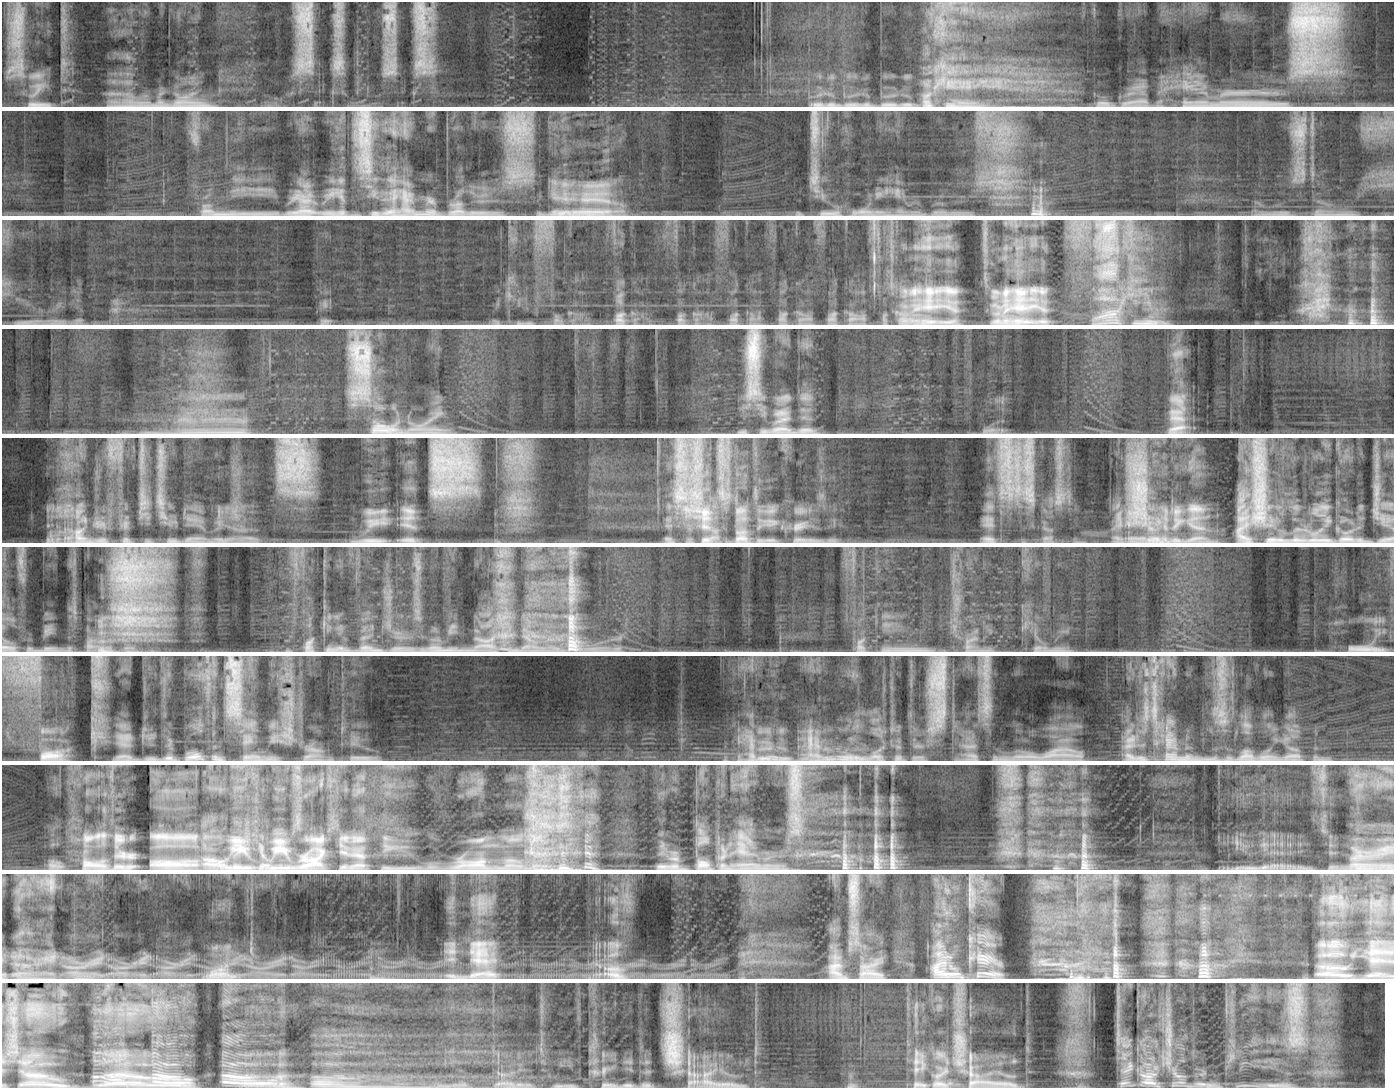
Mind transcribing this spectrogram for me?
sweet. uh, where am I going? Oh, six. Gonna go six. Booda booda booda. Okay, go grab hammers from the. We got, we get to see the Hammer Brothers again. Yeah. The two horny Hammer Brothers. that was down here, right? Yep. Okay. Like you do. Fuck off. Fuck off. Fuck off. Fuck off. Fuck off. Fuck off. Fuck It's gonna hit you. It's gonna hit you. Fucking. Mm, so annoying. You see what I did? What? That. Yeah. 152 damage. Yeah, it's we. It's It's shit's about to get crazy. It's disgusting. I And should hit again. I should literally go to jail for being this powerful. the fucking Avengers are gonna be knocking down our door. fucking trying to kill me. Holy fuck. Yeah, dude, they're both insanely strong too. Like I haven't, I haven't really looked at their stats in a little while. I just kind of been just leveling up and Oh, oh they're oh, Oh, we killed we themselves. rocked in at the wrong moment. they were bumping hammers. you guys. uh, all right, all right, all right, all right, all right, all right, all right, all right, all right, all right, all right. In that. all right, Oh. all right, all right, all right. I'm sorry. I don't care. Oh yes. Oh. Oh, Oh. oh, oh. We have done it. We've created a child. Take our child. Take our children, please.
